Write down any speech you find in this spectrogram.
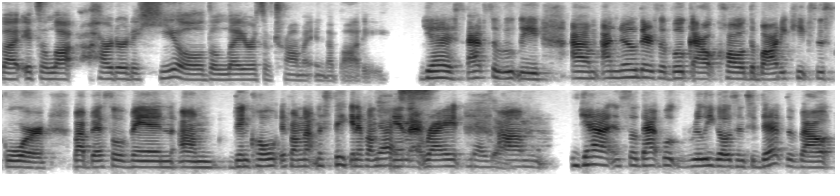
but it's a lot harder to heal the layers of trauma in the body. Yes, absolutely. Um, I know there's a book out called "The Body Keeps the Score" by Bessel van um, Dinkolt, if I'm not mistaken, if I'm saying that right. Yeah, yeah. Um, yeah, and so that book really goes into depth about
